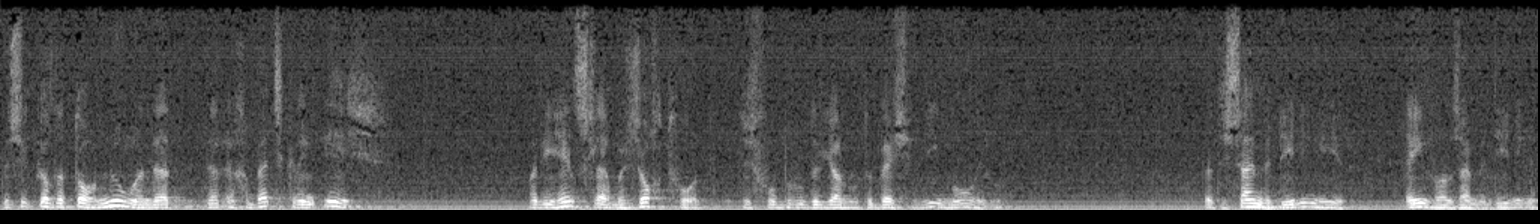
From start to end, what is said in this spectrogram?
Dus ik wil dat toch noemen, dat er een gebedskring is, maar die heel slecht bezocht wordt. Het is voor broeder Jan Besje niet mooi hoor. Dat is zijn bediening hier. Een van zijn bedieningen.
